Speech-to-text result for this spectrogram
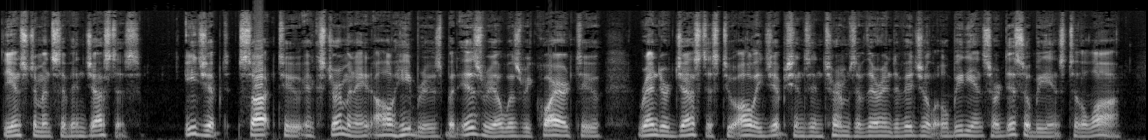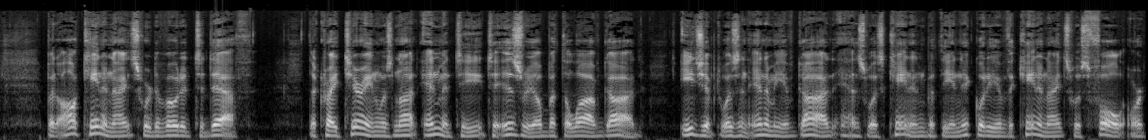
the instruments of injustice. Egypt sought to exterminate all Hebrews, but Israel was required to render justice to all Egyptians in terms of their individual obedience or disobedience to the law. But all Canaanites were devoted to death. The criterion was not enmity to Israel, but the law of God. Egypt was an enemy of God, as was Canaan, but the iniquity of the Canaanites was full or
